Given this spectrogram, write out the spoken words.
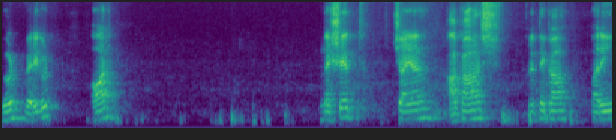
गुड वेरी गुड और निशित चयन आकाश कृतिका परी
